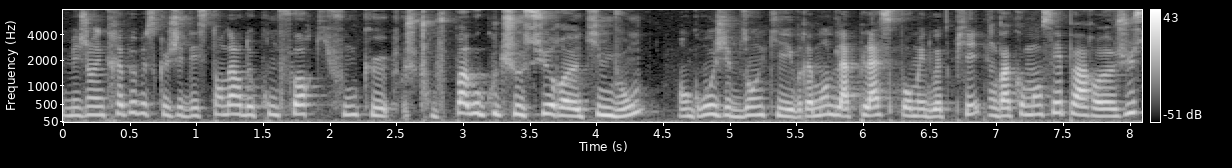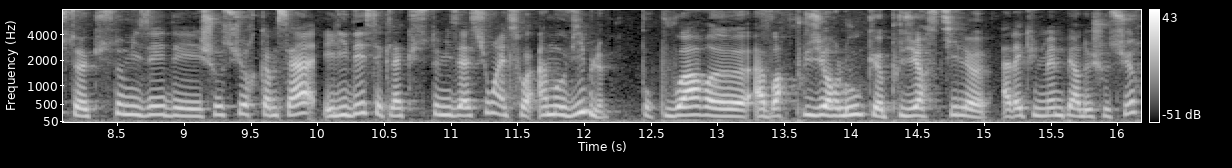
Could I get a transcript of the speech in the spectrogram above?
mais j'en ai très peu parce que j'ai des standards de confort qui font que je trouve pas beaucoup de chaussures euh, qui me vont. En gros, j'ai besoin qu'il y ait vraiment de la place pour mes doigts de pied. On va commencer par euh, juste customiser des chaussures comme ça. Et l'idée, c'est que la customisation, elle soit amovible pour pouvoir euh, avoir plusieurs looks, plusieurs styles avec une même paire de chaussures.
